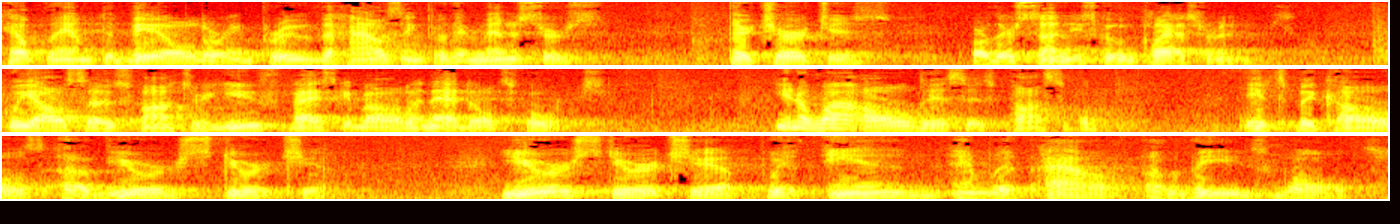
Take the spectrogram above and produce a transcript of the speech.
help them to build or improve the housing for their ministers, their churches, or their Sunday school classrooms. We also sponsor youth basketball and adult sports. You know why all this is possible? It's because of your stewardship. Your stewardship within and without of these walls.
